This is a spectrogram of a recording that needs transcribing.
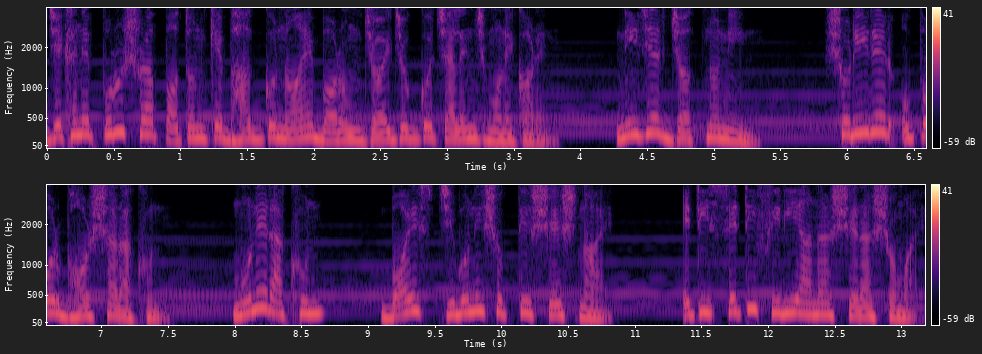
যেখানে পুরুষরা পতনকে ভাগ্য নয় বরং জয়যোগ্য চ্যালেঞ্জ মনে করেন। নিজের যত্ন নিন। শরীরের উপর ভরসা রাখুন। মনে রাখুন, বয়স জীবনী শক্তির শেষ নয়। এটি সেটি ফিরিয়ে আনার সেরা সময়।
